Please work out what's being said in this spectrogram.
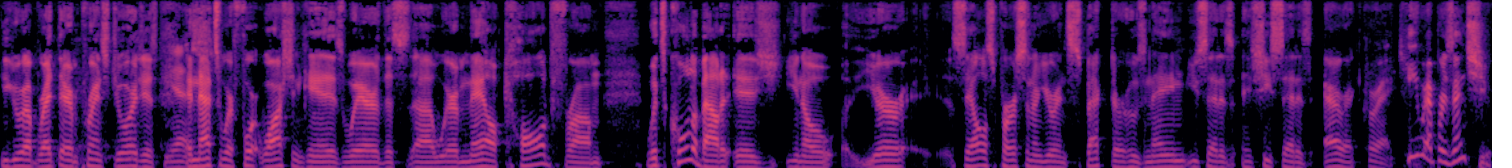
You grew up right there in Prince George's, Yes. and that's where Fort Washington is, where this uh, where Mel called from. What's cool about it is, you know, your salesperson or your inspector, whose name you said is she said is Eric. Correct. He represents you.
